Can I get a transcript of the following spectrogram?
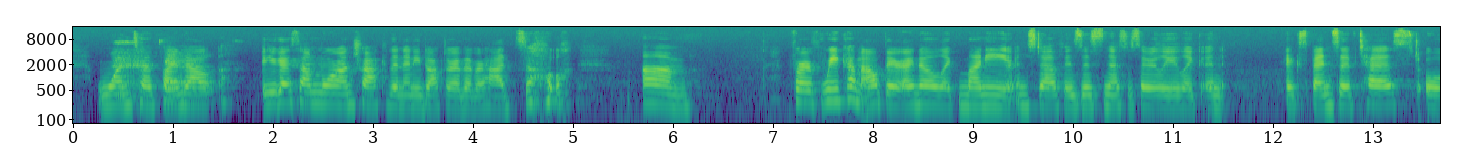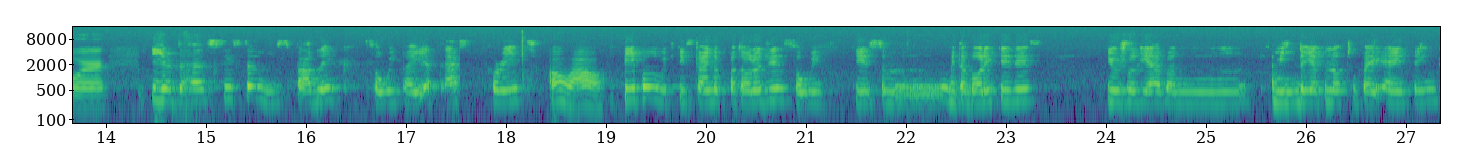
want to find Yeah. out. You guys sound more on track than any doctor I've ever had. So, um, for if we come out there, I know like money and stuff, is this necessarily like an expensive test or, Here, the health system is public, so we pay a tax for it. oh wow, People with this kind of pathologies, so with this um, metabolic disease, usually have an, I mean, they have not to pay anything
